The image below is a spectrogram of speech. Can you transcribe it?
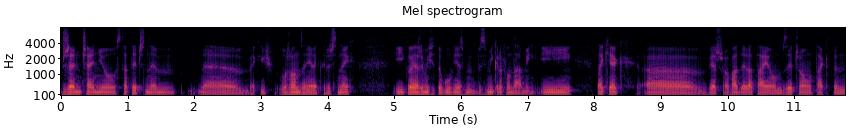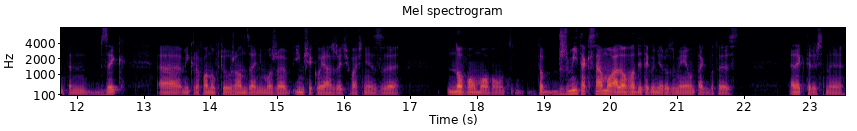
brzęczeniu statycznym e, jakichś urządzeń elektrycznych i kojarzy mi się to głównie z, z mikrofonami. I tak jak e, wiesz, owady latają, bzyczą, tak ten, ten bzyk e, mikrofonów czy urządzeń może im się kojarzyć właśnie z nową mową. To brzmi tak samo, ale owady tego nie rozumieją, tak, bo to jest elektryczny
